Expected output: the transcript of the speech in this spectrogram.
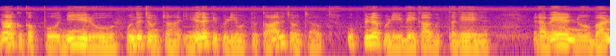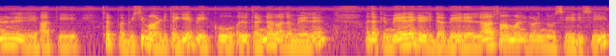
ನಾಲ್ಕು ಕಪ್ಪು ನೀರು, ಒಂದು ಚಮಚ ಏಲಕ್ಕಿ ಪುಡಿ ಮತ್ತು ಕಾಲು ಚಮಚ ಉಪ್ಪಿನ ಪುಡಿ ಬೇಕಾಗುತ್ತದೆ. ರವೆಯನ್ನು ಬಾಣಲಿಯಲ್ಲಿ ಹಾಕಿ ಸ್ವಲ್ಪ ಬಿಸಿ ಮಾಡಿ ತೆಗೆಯಬೇಕು. ಅದು ತಣ್ಣಗಾದ ಮೇಲೆ ಅದಕ್ಕೆ ಮೇಲೆ ಹೇಳಿದ ಬೇರೆಲ್ಲ ಸಾಮಾನುಗಳನ್ನು ಸೇರಿಸಿ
